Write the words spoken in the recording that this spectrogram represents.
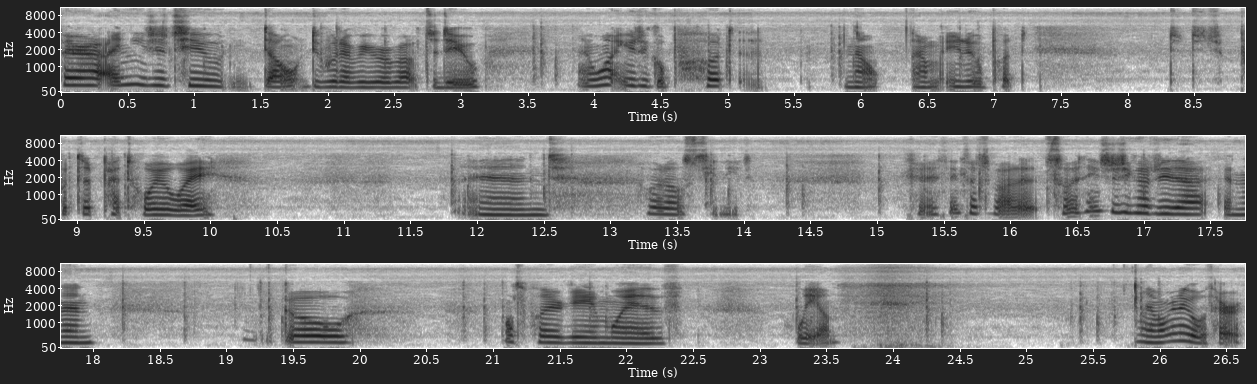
Farah, I need you to don't do whatever you're about to do. I want you to go put. No, I want you to go put. Put the pet toy away. And what else do you need? Okay, I think that's about it. So I think you should go do that and then go multiplayer game with Liam. And we're gonna go with her.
